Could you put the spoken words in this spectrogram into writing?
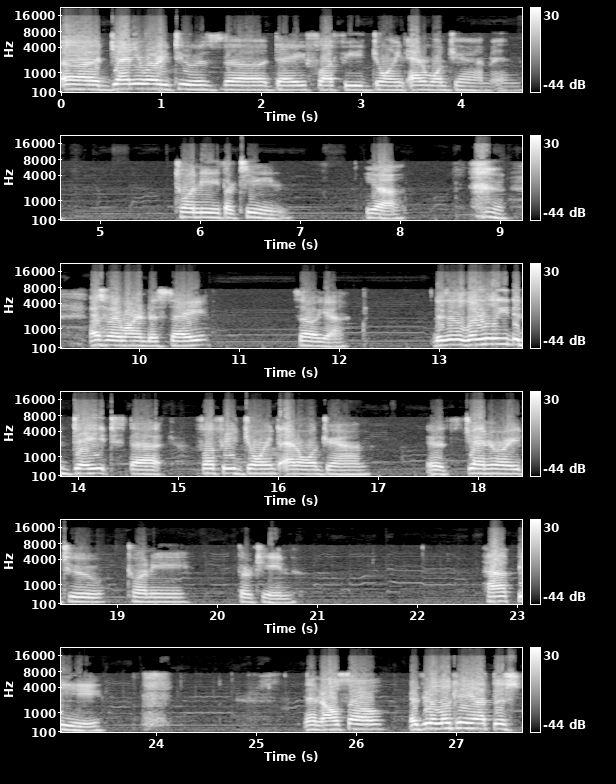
uh January 2 is the day Fluffy joined Animal Jam in 2013. Yeah. That's what I wanted to say. So yeah. This is literally the date that Fluffy joined Animal Jam. It's January 2, 2013. Happy. And also, if you're looking at this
